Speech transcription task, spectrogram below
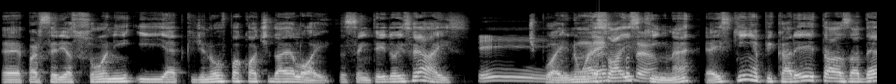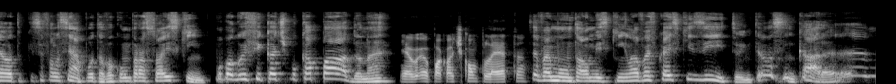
é, parceria Sony e Epic de novo, pacote da Eloy. 62 reais. E... Tipo, aí não é só a skin, né? É a skin, a picareta, asa delta, porque você fala assim, ah, puta, vou comprar só a skin. O bagulho fica, tipo, capado, né? É o, é pacote completo. Você vai montar uma skin lá, vai ficar esquisito. Então, assim, cara, é-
